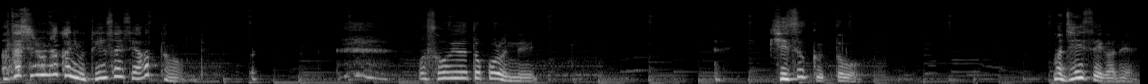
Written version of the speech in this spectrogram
私の中にも天才性あったの？みたいなまあそういうところにね気づくと、まあ、人生がね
